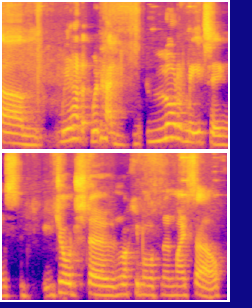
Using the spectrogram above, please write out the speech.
um, we had we'd had a lot of meetings. George Stone, Rocky Morton, and myself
